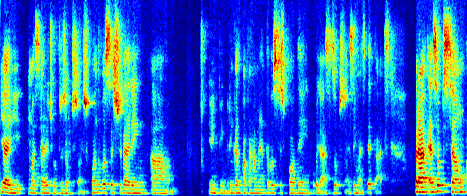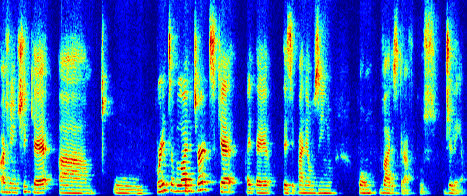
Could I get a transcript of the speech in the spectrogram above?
e aí uma série de outras opções. Quando vocês estiverem, uh, enfim, brincando com a ferramenta, vocês podem olhar essas opções em mais detalhes. Para essa opção, a gente quer uh, o Grid of Line Charts, que é a ideia desse painelzinho com vários gráficos de linha.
